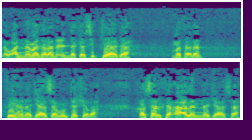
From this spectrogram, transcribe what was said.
لو أن مثلا عندك سجادة مثلا فيها نجاسة منتشرة غسلت أعلى النجاسة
